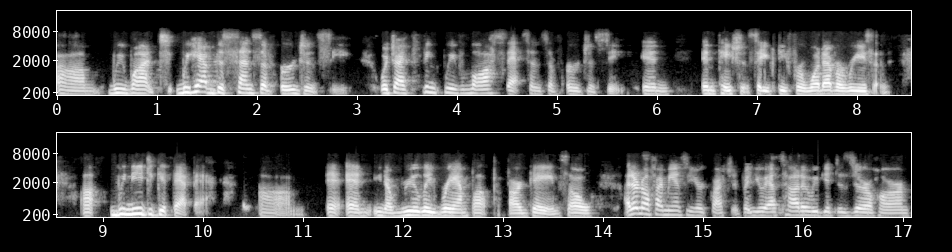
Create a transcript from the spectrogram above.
um, we want we have this sense of urgency which i think we've lost that sense of urgency in in patient safety for whatever reason. Uh, we need to get that back um, and, and, you know really ramp up our game. So i don't know if i'm answering your question but you asked how do we get to zero harm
